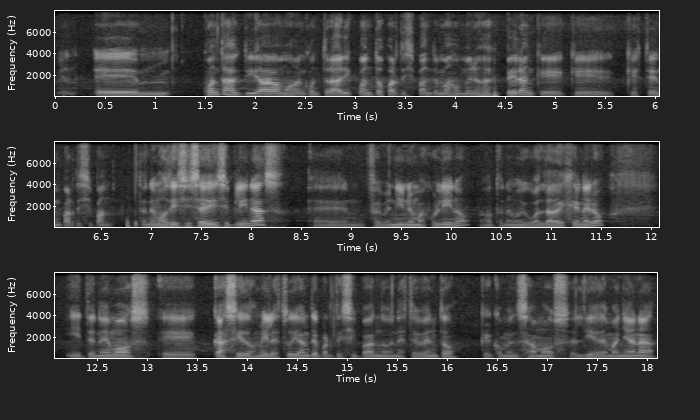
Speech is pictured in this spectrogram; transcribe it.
Bien. Eh, ¿Cuántas actividades vamos a encontrar y cuántos participantes más o menos esperan que, estén participando? Tenemos 16 disciplinas, en femenino y masculino, tenemos igualdad de género y tenemos eh, casi 2.000 estudiantes participando en este evento que comenzamos el día de mañana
